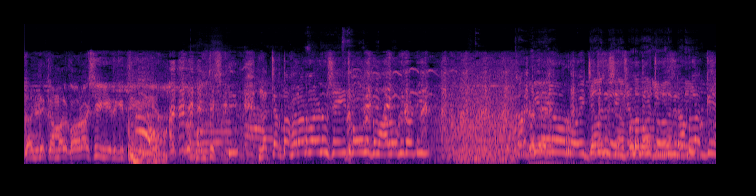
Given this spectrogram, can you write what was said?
ਤਾਂ ਜਿਹੜੀ ਕਮਲ ਕੌਰ ਆ ਸ਼ਹੀਦ ਕੀਤੀ ਗਈ ਆ। ਤੁਸੀਂ ਲੱਚਰਤਾ ਫੈਲਾਉਣ ਵਾਲੇ ਨੂੰ ਸ਼ਹੀਦ ਕਹੋਗੇ ਕਮਾਲ ਹੋਗੀ ਤੁਹਾਡੀ। ਕਰ ਕੀ ਰਹੇ ਹੋ ਰੋਹਿਤ ਜੀ ਤੁਸੀਂ ਸ਼ਿਵਸੇਨਾ ਦੇ ਵਿੱਚੋਂ ਤੁਸੀਂ ਰੱਬ ਲੱਗ ਗਏ।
